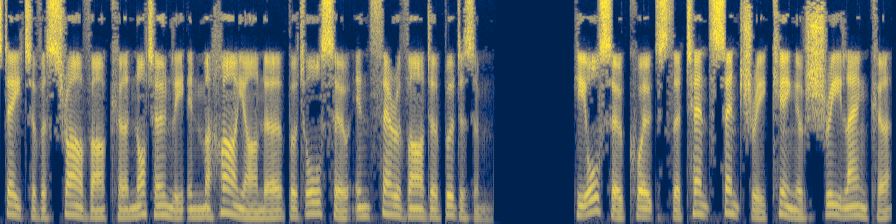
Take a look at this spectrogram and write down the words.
state of a Sravaka not only in Mahayana but also in Theravada Buddhism. He also quotes the 10th-century king of Sri Lanka,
